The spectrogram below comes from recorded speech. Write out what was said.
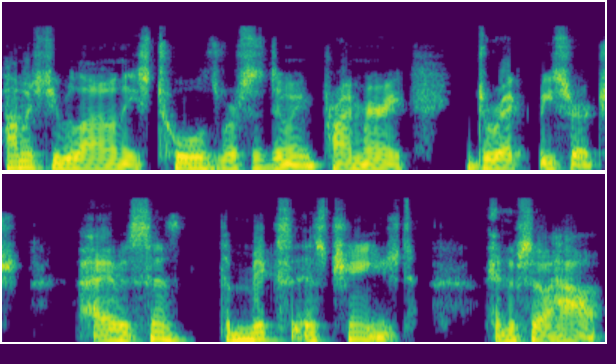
how much do you rely on these tools versus doing primary direct research? I have a sense the mix has changed. And if so, how?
